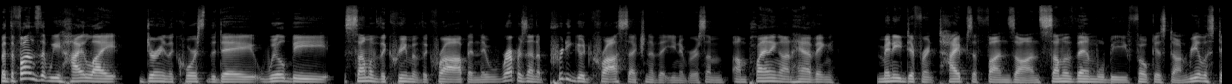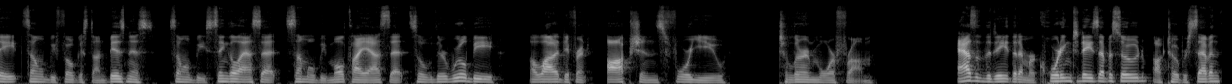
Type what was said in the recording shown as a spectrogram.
But the funds that we highlight during the course of the day will be some of the cream of the crop, and they represent a pretty good cross section of that universe. I'm, I'm planning on having many different types of funds on. Some of them will be focused on real estate, some will be focused on business, some will be single asset, some will be multi asset. So there will be a lot of different options for you to learn more from. As of the date that I'm recording today's episode, October 7th,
